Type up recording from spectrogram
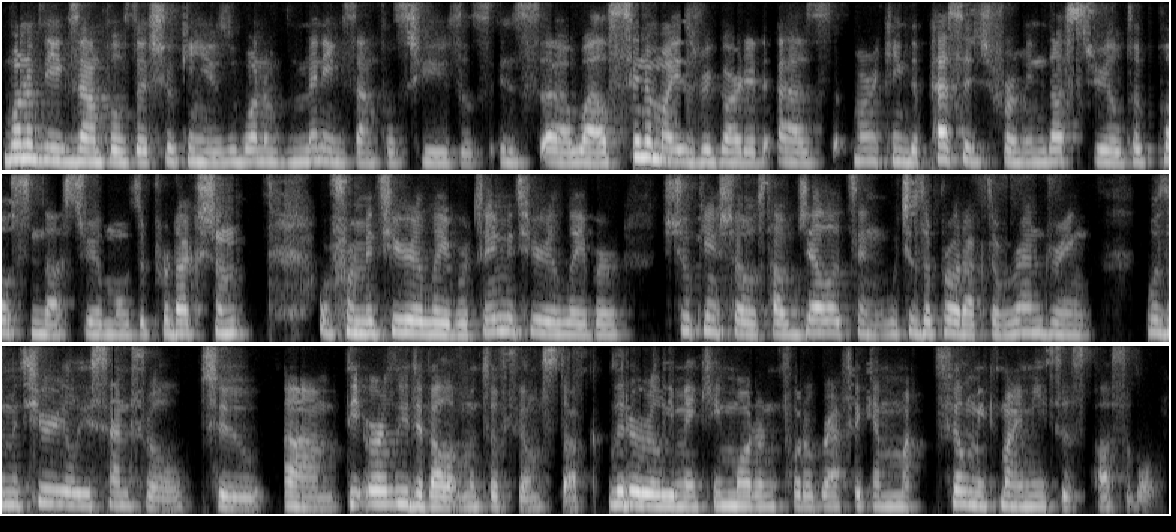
One of the examples that Shukin uses, one of the many examples she uses is uh, while cinema is regarded as marking the passage from industrial to post-industrial modes of production or from material labor to immaterial labor, Shukin shows how gelatin, which is a product of rendering, was materially central to um, the early development of film stock, literally making modern photographic and filmic mimesis possible.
